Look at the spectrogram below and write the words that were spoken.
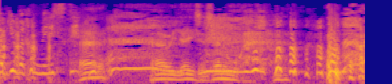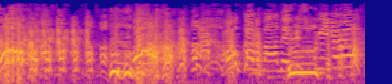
Heb je me gemist? Hè? Oh, jezus, en hoe?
